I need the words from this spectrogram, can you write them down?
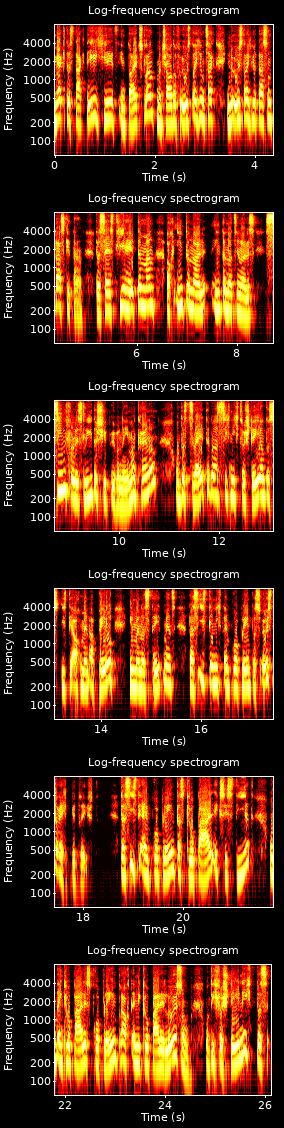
merke das tagtäglich hier jetzt in Deutschland. Man schaut auf Österreich und sagt, in Österreich wird das und das getan. Das heißt, hier hätte man auch internationales, sinnvolles Leadership übernehmen können. Und das Zweite, was ich nicht verstehe, und das ist ja auch mein Appell in meinen Statements, das ist ja nicht ein Problem, das Österreich betrifft. Das ist ein Problem, das global existiert und ein globales Problem braucht eine globale Lösung. Und ich verstehe nicht, dass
